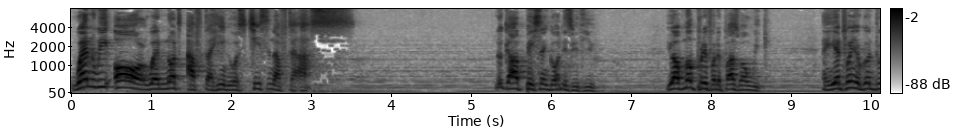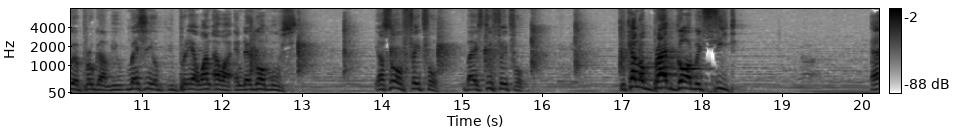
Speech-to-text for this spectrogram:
When we all were not after him, he was chasing after us. Look how patient God is with you. You have not prayed for the past one week. And yet, when you're going to do a program, you mention your prayer one hour and then God moves. You're so unfaithful, but He's still faithful. You cannot bribe God with seed. Eh?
